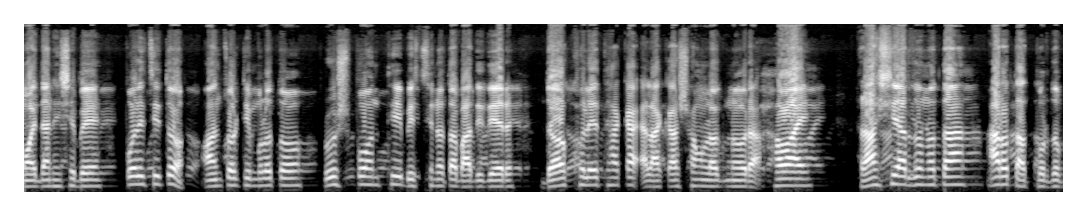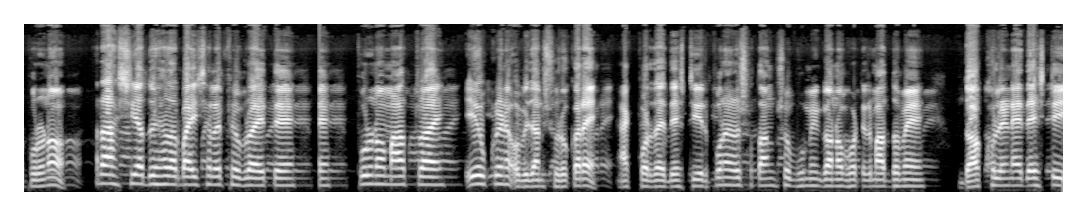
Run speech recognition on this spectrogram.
ময়দান হিসেবে পরিচিত অঞ্চলটি মূলত রুশপন্থী বিচ্ছিন্নতাবাদীদের দখলে থাকা এলাকা সংলগ্ন হওয়ায়। রাশিয়ার জনতা আরও তাৎপর্যপূর্ণ। রাশিয়া দুই হাজার বাইশ সালের ফেব্রুয়ারিতে পূর্ণ মাত্রায় ইউক্রেনে অভিযান শুরু করে। এক পর্যায়ে দেশটির পনেরো শতাংশ ভূমি গণভোটের মাধ্যমে দখলে নেয় দেশটি।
